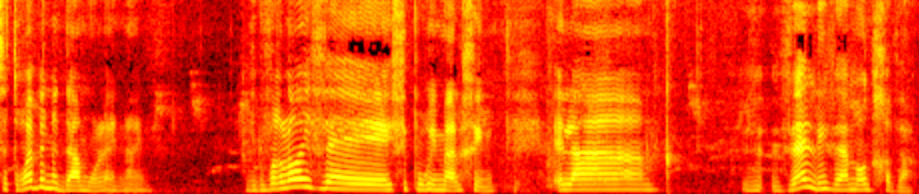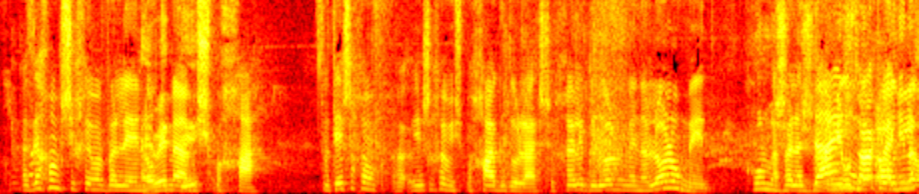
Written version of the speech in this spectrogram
קצת רואה בן אדם מול העיניים. זה כבר לא איזה סיפורים מהלכים, אלא... זה לי, זה היה מאוד חזק. אז איך ממשיכים אבל ליהנות מהמשפחה? זאת אומרת, יש לכם, יש לכם משפחה גדולה שחלק גדול ממנה לא לומד, כל מה אבל שקשור- עדיין אני רוצה רק להגיד לך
